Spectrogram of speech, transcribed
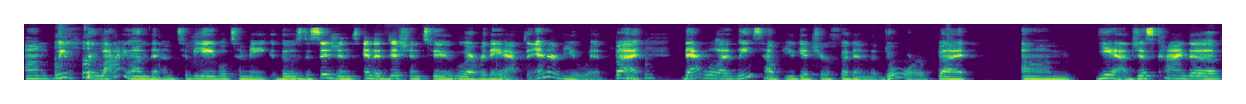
um, we rely on them to be able to make those decisions in addition to whoever they have to interview with. But mm-hmm. that will at least help you get your foot in the door. But um, yeah, just kind of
